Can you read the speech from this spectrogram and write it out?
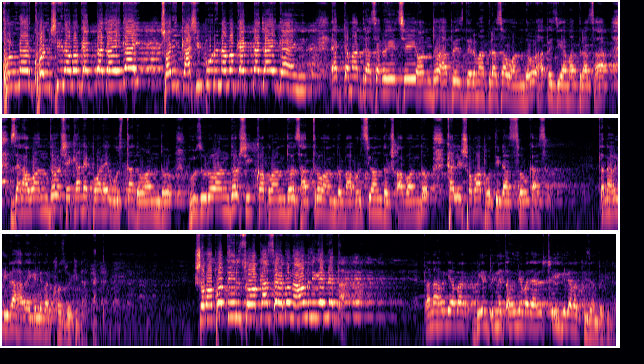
খুলনার খলসি নামক একটা জায়গায়, সরি, কাশীপুর নামক একটা জায়গায় একটা মাদ্রাসা রয়েছে। অন্ধ হাফেজদের মাদ্রাসা, অন্ধ হাফেজিয়া মাদ্রাসা। যারা অন্ধ, সেখানে পড়ে উস্তাদ অন্ধ, হুজুরও অন্ধ শিক্ষক অন্ধ ছাত্র অন্ধ বাবুরসি অন্ধ, সব অন্ধ। খালি সভাপতিটা চোখ আছে। তা না হলে ইরা হারাই গেলে এবার খসবে কিনা সভাপতির চোখ আছে এবং আওয়ামী লীগের নেতা। তা না হলে আবার বিএনপির নেতা হলে আবার অ্যারেস্ট হয়ে গেলে আবার খুঁজে আনবে কিনা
